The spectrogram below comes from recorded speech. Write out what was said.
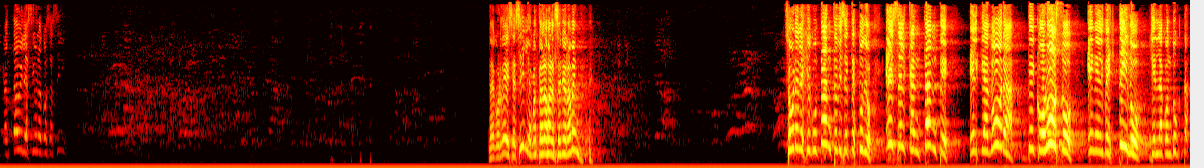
Y cantaba y le hacía una cosa así. Me acordé de Cecilia, ¿cuánto alaban al Señor? Amén. Sobre el ejecutante, dice este estudio, es el cantante el que adora decoroso en el vestido y en la conducta.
